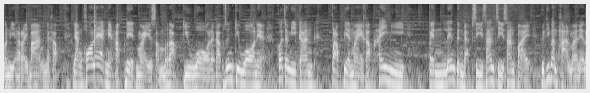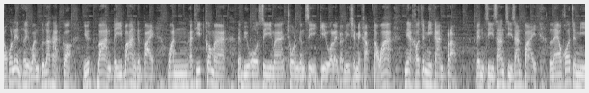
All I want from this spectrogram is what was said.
มันมีอะไรบ้างนะครับ อย่างข้อแรกเนี่ยอัปเดตใหม่สำหรับ Guild War นะครับซึ่ง Guild War เนี่ยก็จะมีการปรับเปลี่ยนใหม่ครับให้มี เป็นเล่นเป็นแบบซีซั่นซีซั่นไป คือที่มันผ่านมาเนี่ยเราก็เล่นเอ้ยวันพฤหัสก็ยึดบ้านตีบ้านกันไป วันอาทิตย์ก็มา WOC มาชนกัน 4 กิลอะไรแบบนี้ใช่ไหมครับ แต่ว่าเนี่ยเขาจะมีการปรับเป็นซีซั่นซีซั่นไป แล้วก็จะมี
